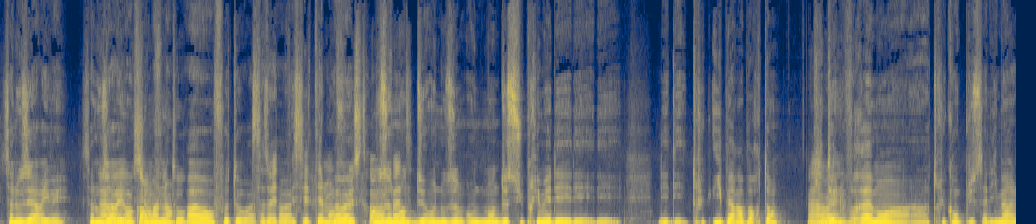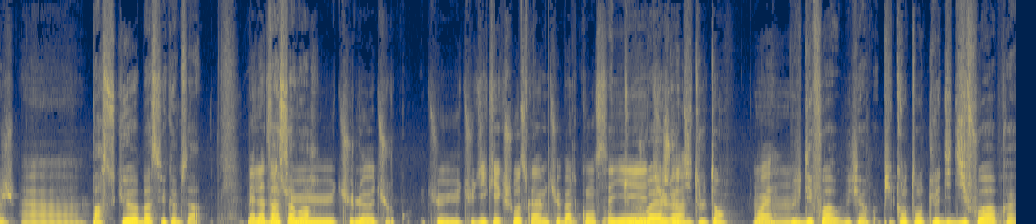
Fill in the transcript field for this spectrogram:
Ça nous est arrivé. Ça nous Ah arrive encore en maintenant. photo Ah, en photo, ouais. Ça doit être, Ah ouais. c'est tellement Ah ouais. frustrant. On, nous en fait. demande de, on, nous, on demande de supprimer des, des, des, des- des trucs hyper importants Ah qui ouais. donnent vraiment un, un truc en plus à l'image Ah, parce que bah, c'est comme ça. Mais là, toi, tu, tu, le, tu, le- tu, tu dis quelque chose quand même, tu vas le conseiller. ouais, tu je vas- le dis tout le temps. Ouais. Puis des fois, puis, puis quand on te le dit dix fois après,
